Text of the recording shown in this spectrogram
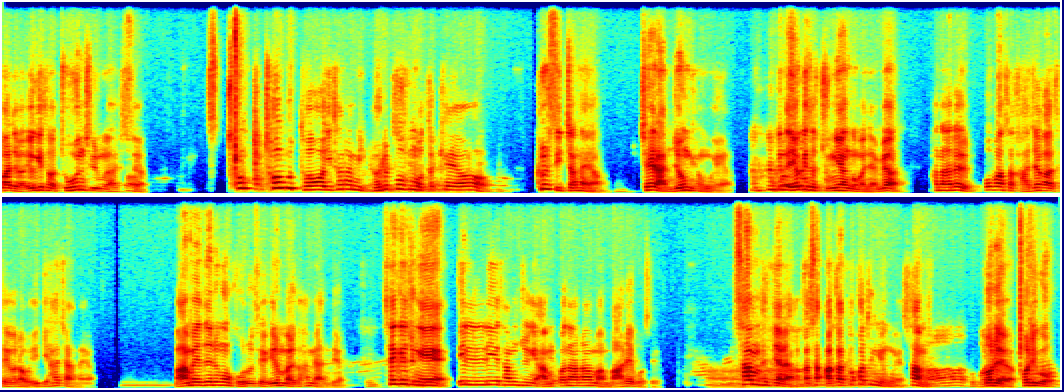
맞아요. 여기서 좋은 질문 하셨어요. 처음, 처음부터 이 사람이 별을 뽑으면 어떡해요? 그럴 수 있잖아요. 제일 안 좋은 경우예요. 근데 여기서 중요한 건 뭐냐면 하나를 뽑아서 가져가세요라고 얘기하지 않아요. 마음에 드는 건 고르세요. 이런 말도 하면 안 돼요. 세 개 중에 1, 2, 3 중에 아무거나 하나만 말해 보세요. 3 했잖아요. 아까 사- 아까 똑같은 경우에 3 버려요. 버리고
